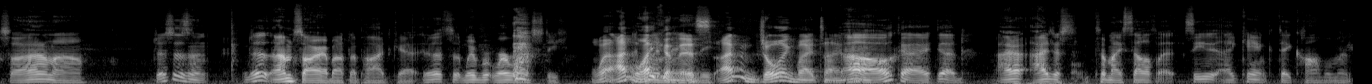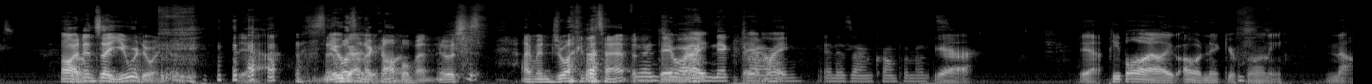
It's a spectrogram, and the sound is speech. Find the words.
so I don't know. This isn't. This, I'm sorry about the podcast. It's, we're, we're rusty. Well, I'm blame liking this. I'm enjoying my time. here. Oh, okay, good. I I just to myself uh, see I can't take compliments. oh, I didn't say you were doing good. Yeah, it You guys wasn't are a doing- compliment. It was just I'm enjoying what's you happening. enjoying right. Nick Damn drowning right. in his own compliments. yeah, yeah. People are like, "Oh, Nick, you're funny." No,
